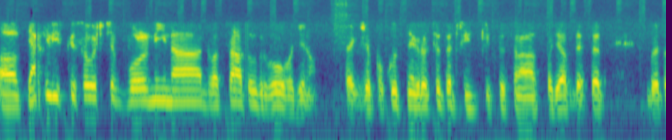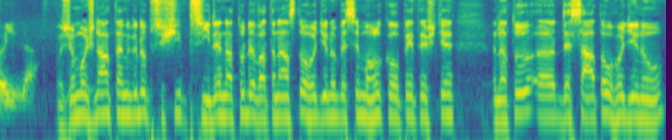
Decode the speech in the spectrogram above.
Uh, nějaký lístky jsou ještě volný na 22. hodinu. Takže pokud někdo chcete přijít, přijďte se na nás podívat v 10, bude to jízda. Že možná ten, kdo přijde na tu 19. hodinu, by si mohl koupit ještě na tu uh, 10. hodinu,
